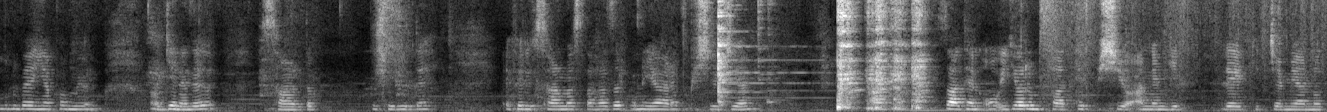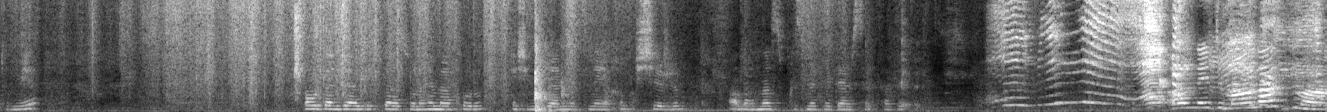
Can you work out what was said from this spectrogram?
Bunu, ben yapamıyorum. Ama gene de sardım. Bu şekilde efelik sarması da hazır. Bunu yarın pişireceğim. Artık zaten o yarım saatte pişiyor. Annemle gideceğim yarın oturmaya. Oradan geldikten sonra hemen korup eşimin gelmesine yakın pişiririm. Allah nasip kısmet ederse tabii. Anneciğim ağlatma.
